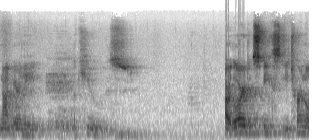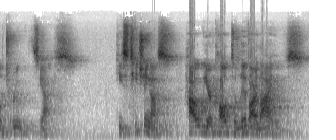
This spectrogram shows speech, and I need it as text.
not merely accused. Our Lord speaks eternal truths, yes. He's teaching us how we are called to live our lives,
